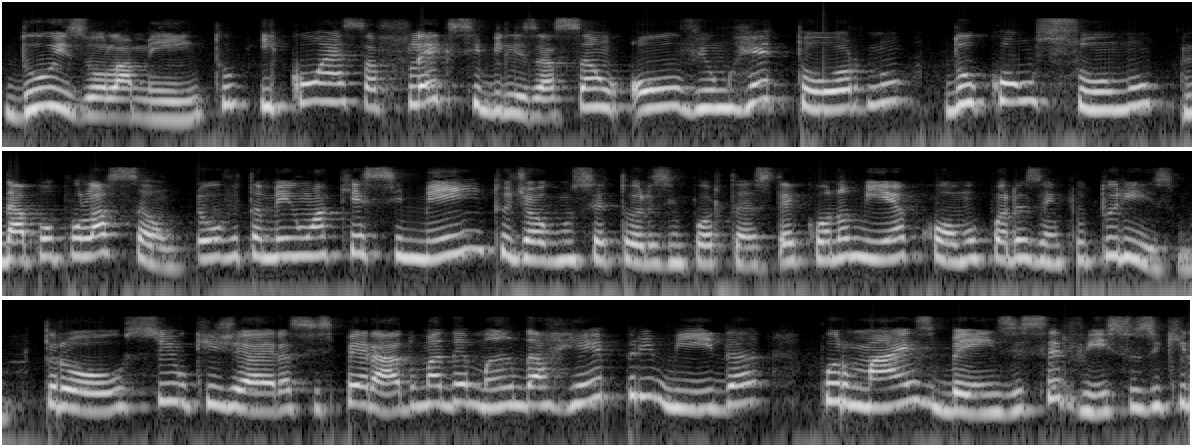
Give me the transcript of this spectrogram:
do isolamento, e com essa flexibilização houve um retorno do consumo da população. Houve também um aquecimento de alguns setores importantes da economia, como, por exemplo, o turismo. Trouxe o que já era se esperado, uma demanda reprimida reprimida por mais bens e serviços e que,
